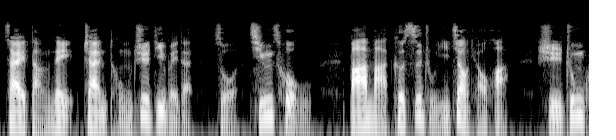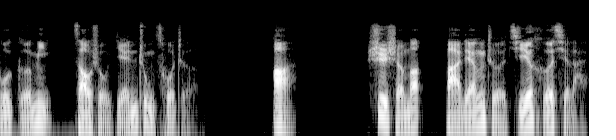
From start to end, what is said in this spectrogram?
在党内占统治地位的左倾错误，把马克思主义教条化，使中国革命遭受严重挫折。二是什么把两者结合起来？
